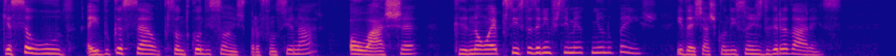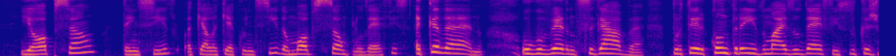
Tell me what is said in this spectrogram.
que a saúde, a educação precisam de condições para funcionar, ou acha que não é preciso fazer investimento nenhum no país e deixa as condições degradarem-se. E a opção tem sido aquela que é conhecida, uma obsessão pelo déficit. A cada ano o governo se gaba por ter contraído mais o déficit do que as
